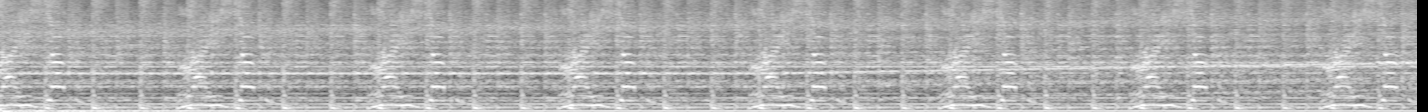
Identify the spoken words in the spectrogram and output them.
rise up, rise up, rise up.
